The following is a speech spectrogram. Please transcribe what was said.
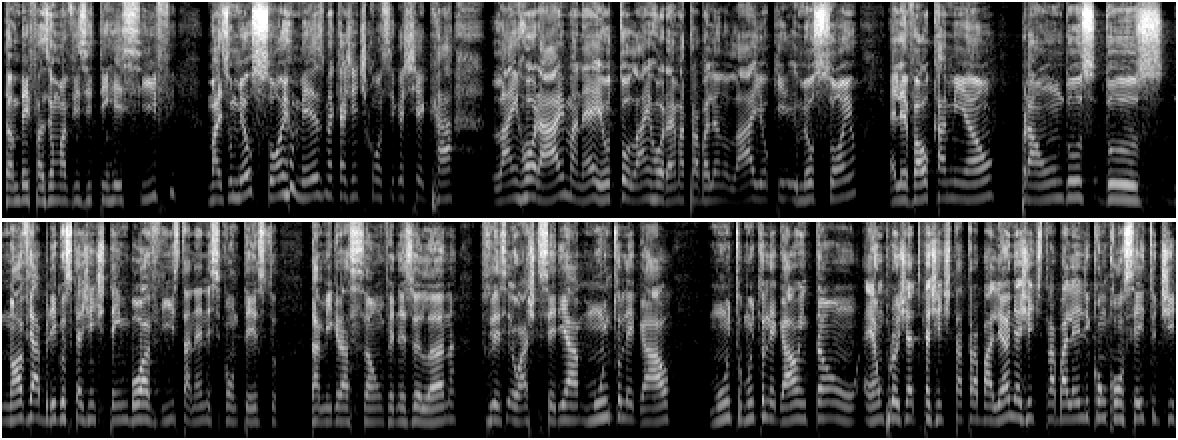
também fazer uma visita em Recife, mas o meu sonho mesmo é que a gente consiga chegar lá em Roraima, né? Eu tô lá em Roraima trabalhando lá e eu, o meu sonho é levar o caminhão para um dos, dos nove abrigos que a gente tem em Boa Vista, né? Nesse contexto da migração venezuelana. Eu acho que seria muito legal muito, muito legal. Então, é um projeto que a gente está trabalhando e a gente trabalha ele com o conceito de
